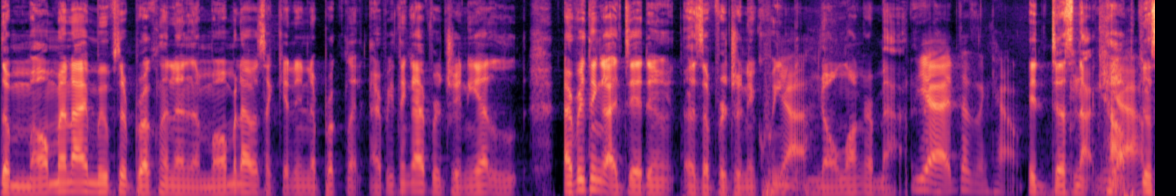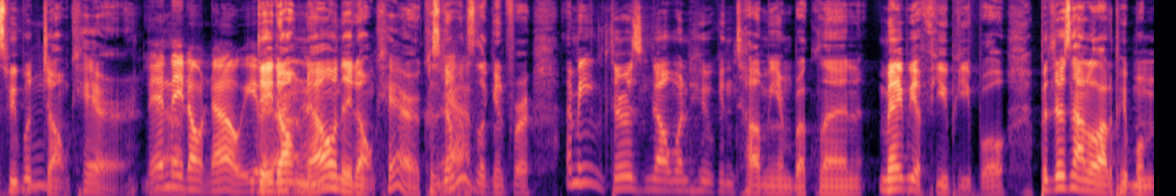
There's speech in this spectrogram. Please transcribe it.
the moment I moved to Brooklyn and the moment I was like getting to Brooklyn, everything I Virginia, everything I did in, as a Virginia queen Yeah. no longer mattered. Yeah, it doesn't count. It does not count Yeah. because people mm-hmm. don't care. and they don't know either. They don't know and they don't care because no one's looking for. I mean, there's no one who can tell me in Brooklyn. Maybe a few people, but there's not a lot of people.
